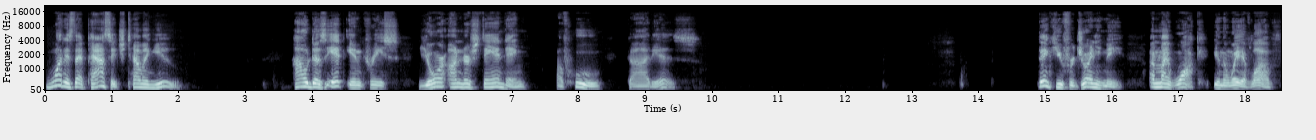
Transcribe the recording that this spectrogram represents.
What is that passage telling you? How does it increase your understanding of who God is? Thank you for joining me on my walk in the way of love.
